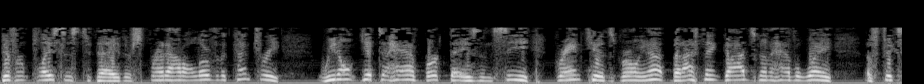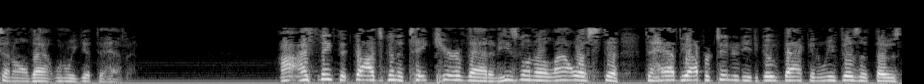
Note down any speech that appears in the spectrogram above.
different places today, they're spread out all over the country we don't get to have birthdays and see grandkids growing up, but I think God's going to have a way of fixing all that when we get to heaven. I think that God's going to take care of that and He's going to allow us to, to have the opportunity to go back and revisit those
